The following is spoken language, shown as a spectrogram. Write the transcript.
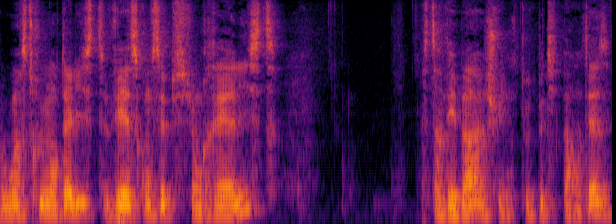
ou instrumentaliste vs conception réaliste, c'est un débat, je fais une toute petite parenthèse,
